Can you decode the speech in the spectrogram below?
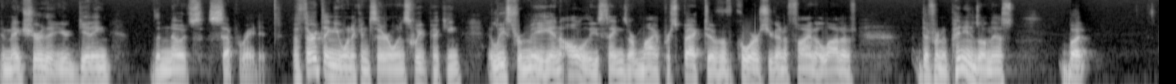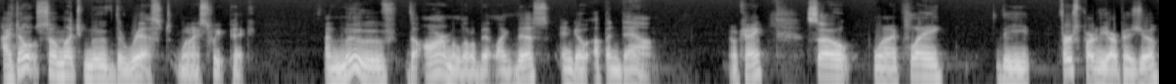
and make sure that you're getting the notes separated. The third thing you want to consider when sweep picking, at least for me, and all of these things are my perspective, of course, you're going to find a lot of different opinions on this, but I don't so much move the wrist when I sweep pick. I move the arm a little bit like this and go up and down. Okay? So when I play the first part of the arpeggio,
